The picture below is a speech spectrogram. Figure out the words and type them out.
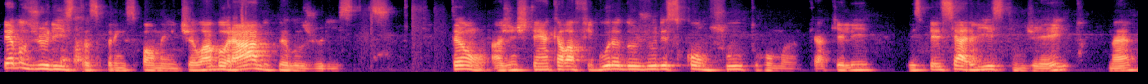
pelos juristas, principalmente, elaborado pelos juristas. Então, a gente tem aquela figura do jurisconsulto romano, que é aquele especialista em direito, né?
